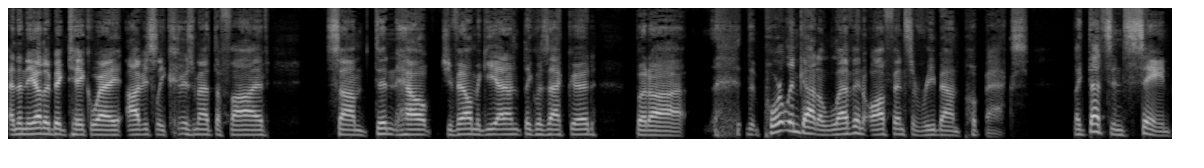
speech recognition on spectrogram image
And then the other big takeaway, obviously Kuzma at the five, some didn't help. JaVale McGee, I don't think was that good, but uh, the Portland got 11 offensive rebound putbacks. Like that's insane.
